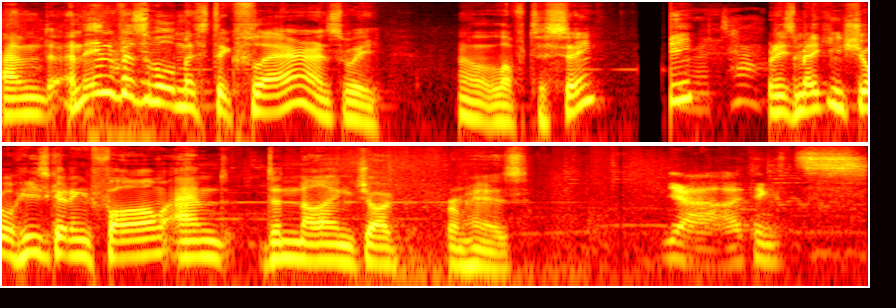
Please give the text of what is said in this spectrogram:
And an invisible Mystic Flare, as we uh, love to see. But he's making sure he's getting farm and denying Jug from his. Yeah, I think it's,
